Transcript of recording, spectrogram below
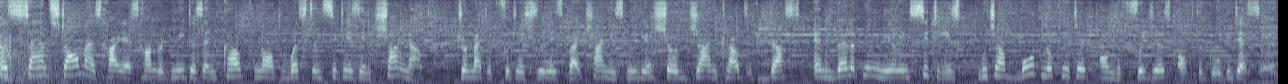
A sandstorm as high as 100 meters engulfed northwestern cities in China. Dramatic footage released by Chinese media showed giant clouds of dust enveloping nearing cities, which are both located on the fringes of the Gobi Desert.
